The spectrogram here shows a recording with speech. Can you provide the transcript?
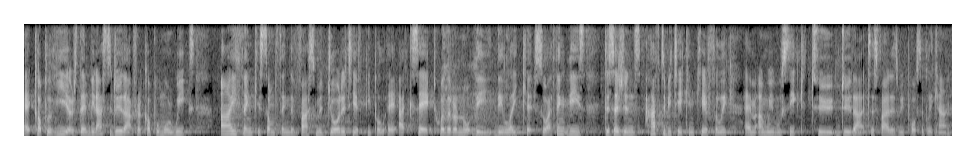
uh, couple of years, then being asked to do that for a couple more weeks, I think is something the vast majority of people uh, accept, whether or not they, they like it. So I think these decisions have to be taken carefully, um, and we will seek to do that as far as we possibly can.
